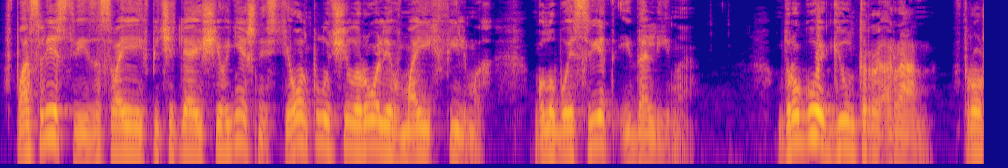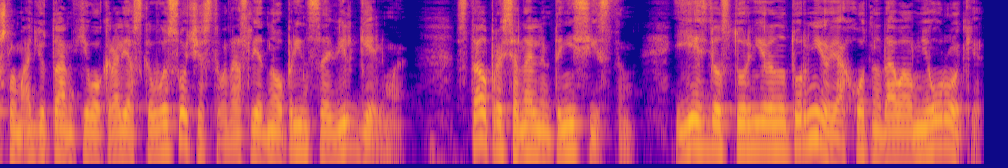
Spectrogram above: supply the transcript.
Впоследствии из-за своей впечатляющей внешности он получил роли в моих фильмах «Голубой свет» и «Долина». Другой Гюнтер Ран, в прошлом адъютант его королевского высочества, наследного принца Вильгельма, стал профессиональным теннисистом, ездил с турнира на турнир и охотно давал мне уроки,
